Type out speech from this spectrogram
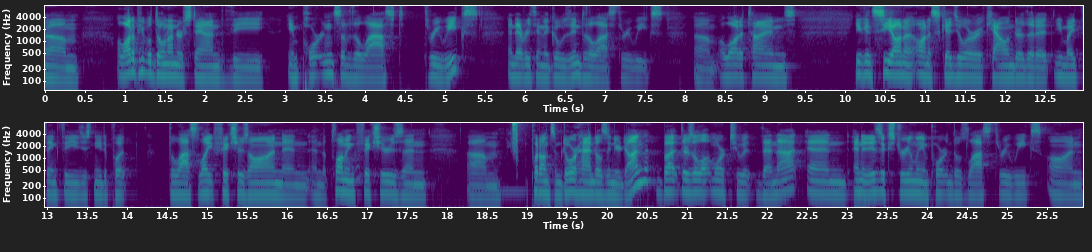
Um, a lot of people don't understand the importance of the last three weeks and everything that goes into the last three weeks. Um, a lot of times, you can see on a on a schedule or a calendar that it you might think that you just need to put the last light fixtures on and and the plumbing fixtures and um, put on some door handles and you're done. But there's a lot more to it than that, and and it is extremely important those last three weeks on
